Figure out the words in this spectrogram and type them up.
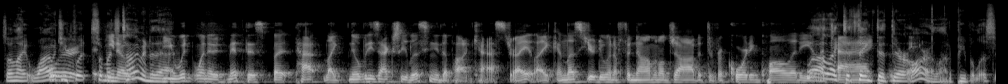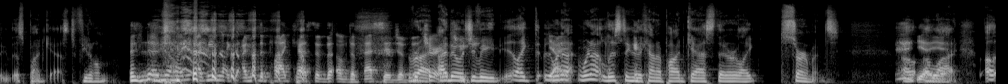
So I'm like, why would you put so much you know, time into that? You wouldn't want to admit this, but Pat, like nobody's actually listening to the podcast, right? Like unless you're doing a phenomenal job at the recording quality. Well, I like to think that there are a lot of people listening to this podcast. If you don't, no, no, I, I, mean like I mean the podcast of the of the message of the right, church. I know what you mean. Like yeah, we're not we're not listening to the kind of podcasts that are like sermons. A, yeah, a lot. Uh,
